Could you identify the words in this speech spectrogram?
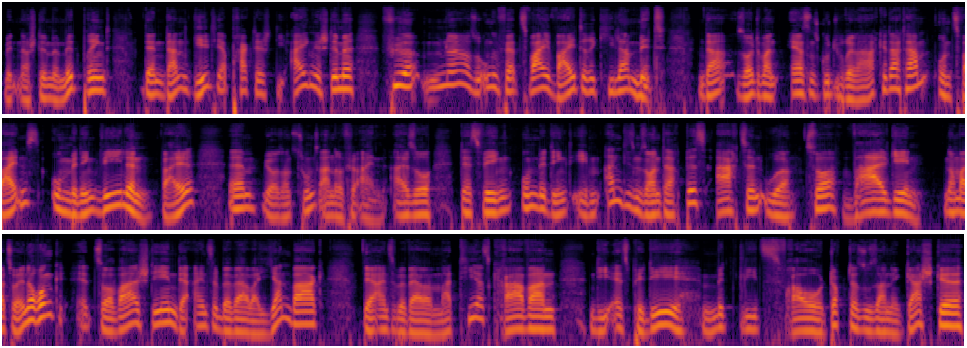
mit einer Stimme mitbringt. Denn dann gilt ja praktisch die eigene Stimme für naja, so ungefähr zwei weitere Kieler mit. Da sollte man erstens gut über nachgedacht haben und zweitens unbedingt wählen, weil ähm, ja, sonst tun es andere für einen. Also deswegen unbedingt eben an diesem Sonntag bis 18 Uhr zur Wahl gehen. Nochmal zur Erinnerung, äh, zur Wahl stehen der Einzelbewerber Jan Bark, der Einzelbewerber Matthias Krawan, die SPD-Mitgliedsfrau Dr. Susanne Gaschke,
